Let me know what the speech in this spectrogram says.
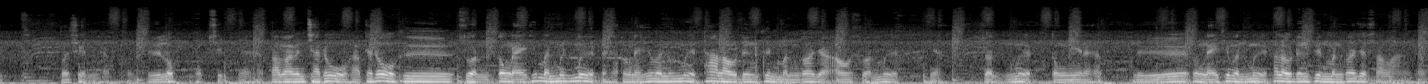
60เปอร์เซ็นต์ครับผมหรือลบ 60นะครับต่อมาเป็น Shadow ครับ Shadow คือส่วนตรงไหนที่มันมืดๆนะครับตรงไหนที่มันมืดๆถ้าเราดึงขึ้นมันก็จะเอาส่วนมืดเนี่ยส่วนมืดตรงนี้นะครับ หรือตรงไหนที่มันมืด ถ้าเราดึงขึ้นมันก็จะสว่างครับ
